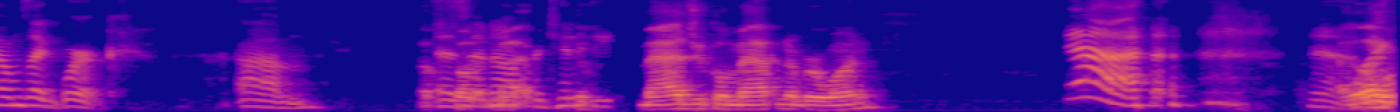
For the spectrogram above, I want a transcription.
Sounds like work. Um, A As fun an map- opportunity. Magical map number one. yeah, Yeah. I like.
